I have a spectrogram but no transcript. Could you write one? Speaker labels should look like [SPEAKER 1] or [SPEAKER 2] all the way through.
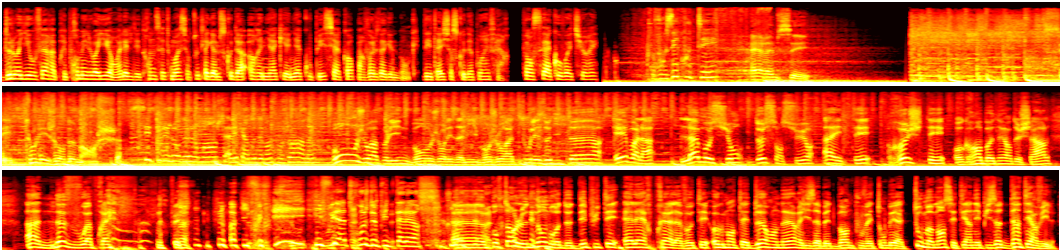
[SPEAKER 1] Deux loyers offerts après premier loyer en LLD 37 mois sur toute la gamme Skoda, Orenia et Enya Coupé, si accord par Volkswagen Bank. Détails sur skoda.fr. Pensez à covoiturer.
[SPEAKER 2] Vous écoutez
[SPEAKER 3] RMC. C'est tous les jours de manche.
[SPEAKER 4] C'est tous les jours de manche avec Arnaud Demanche. Bonjour Arnaud.
[SPEAKER 5] Bonjour Apolline, bonjour les amis, bonjour à tous les auditeurs. Et voilà, la motion de censure a été rejetée au grand bonheur de Charles à neuf voix près.
[SPEAKER 4] il, fait, il fait la tronche depuis tout à l'heure.
[SPEAKER 5] Euh, pourtant, le nombre de députés LR prêts à la voter augmentait d'heure en heure. Elisabeth Borne pouvait tomber à tout moment. C'était un épisode d'Interville.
